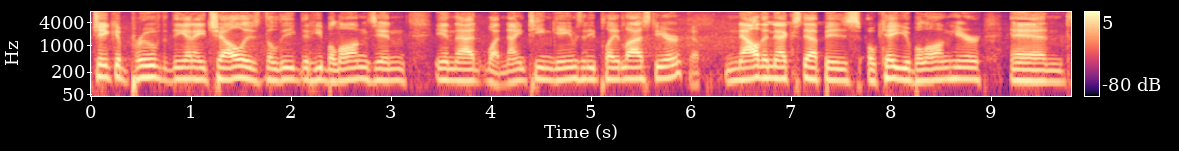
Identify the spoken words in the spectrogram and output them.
Jakob proved that the NHL is the league that he belongs in. In that what 19 games that he played last year. Yep. Now the next step is okay, you belong here, and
